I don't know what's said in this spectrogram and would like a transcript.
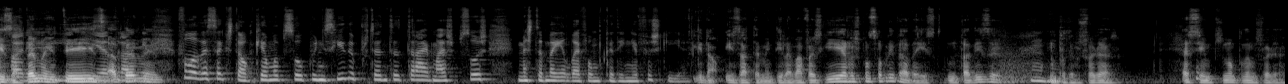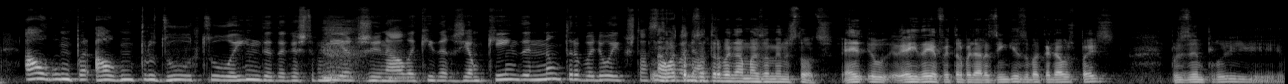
exatamente, e, e exatamente. Falou dessa questão, que é uma pessoa conhecida, portanto atrai mais pessoas, mas também leva um bocadinho a fasquia. E não, exatamente, e leva a fasquia e a responsabilidade, é isso que me está a dizer. Uhum. Não podemos falhar. É simples, não podemos falhar. Há algum, algum produto ainda da gastronomia regional aqui da região que ainda não trabalhou e gostasse não, de trabalhar? Não, estamos a trabalhar mais ou menos todos. É, eu, a ideia foi trabalhar as enguias, o bacalhau, os peixes, por exemplo, e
